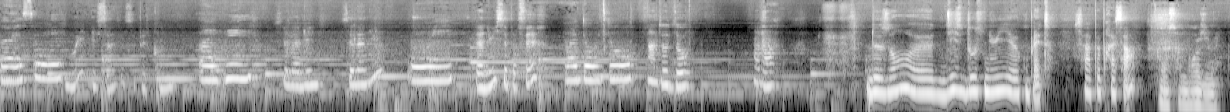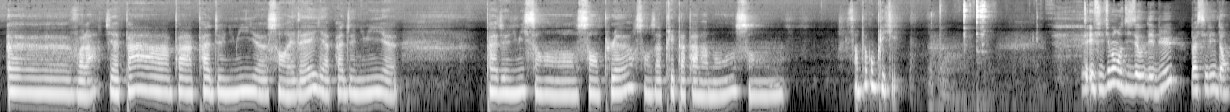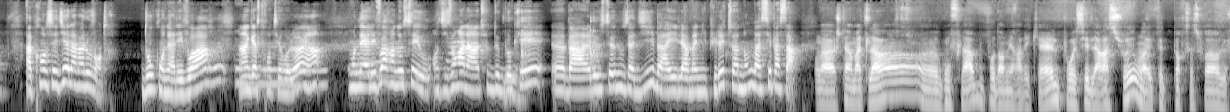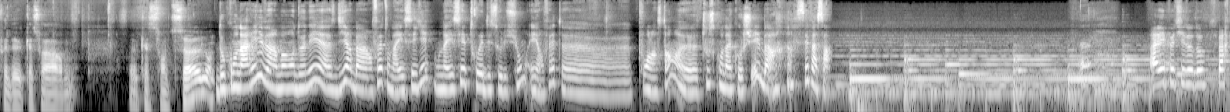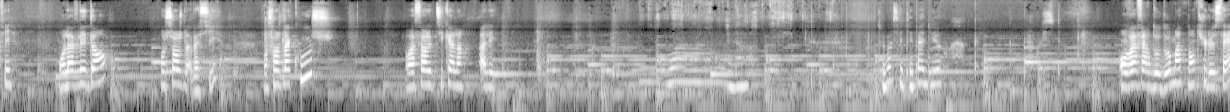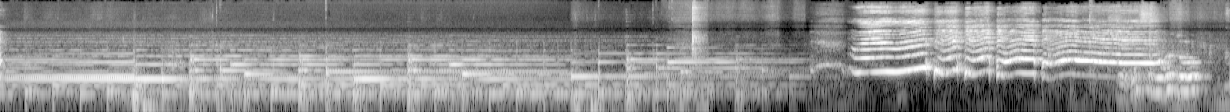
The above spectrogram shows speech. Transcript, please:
Oui, et ça, ça s'appelle comment Un lui. C'est la lune. C'est la nuit Oui. La nuit, c'est pour faire Un dodo. un dodo. Voilà. Deux ans, 10-12 nuits euh, complètes. C'est à peu près ça. Ouais, c'est un bon résumé. Euh, voilà, il n'y a pas, pas, pas de nuit euh, sans réveil, il n'y a pas de nuit, euh, pas de nuit sans, sans pleurs, sans appeler papa-maman, sans... C'est un peu compliqué. Effectivement, on se disait au début, bah, c'est les dents. Après, on s'est dit, elle a mal au ventre. Donc, on est allé voir un gastroentérologue. hein. On est allé voir un ostéo en se disant, elle a un truc de bloqué. Euh, bah, L'ostéo nous a dit, bah, il a manipulé, tout ça. Non, bah, c'est pas ça. On a acheté un matelas euh, gonflable pour dormir avec elle, pour essayer de la rassurer. On avait peut-être peur que ce soit le fait qu'elle soit euh, qu'elle se sente seule. Donc on arrive à un moment donné à se dire, bah en fait on a essayé, on a essayé de trouver des solutions et en fait euh, pour l'instant euh, tout ce qu'on a coché, bah c'est pas ça. Allez petit dodo, c'est parti. On lave les dents, on change la, bah si, on change la couche, on va faire le petit câlin. Allez. Voilà. Tu vois c'était pas dur. On va faire dodo maintenant, tu le sais.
